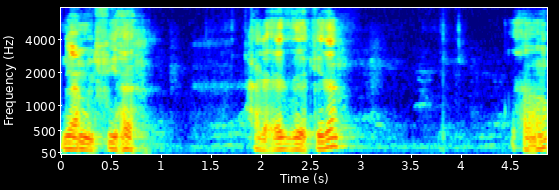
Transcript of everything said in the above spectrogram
نعمل فيها حلقات زي كده. أهو.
